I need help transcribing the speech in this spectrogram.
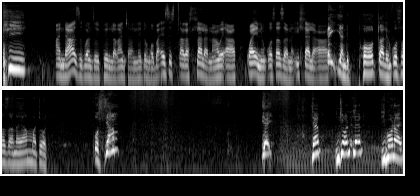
Phi? Andazi ukuba ndizoyiphendula kanjani le nto ngoba esi sicaka sihlala nawe apha kwaye nenkosazana ihlala apha. Eyi yandiphoxa le nkosazana yam madoda. Nkosi yam! Yeyi themba yintoni le nto ndiyibonayo?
